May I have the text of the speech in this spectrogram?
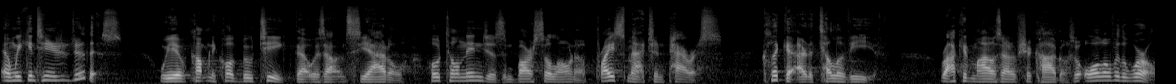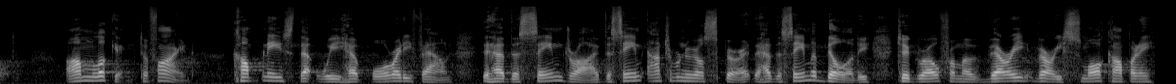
And we continue to do this. We have a company called Buuteeq that was out in Seattle, HotelNinjas in Barcelona, PriceMatch in Paris, Clicker out of Tel Aviv, Rocketmiles out of Chicago. So all over the world, I'm looking to find companies that we have already found that have the same drive, the same entrepreneurial spirit, that have the same ability to grow from a very, very small company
